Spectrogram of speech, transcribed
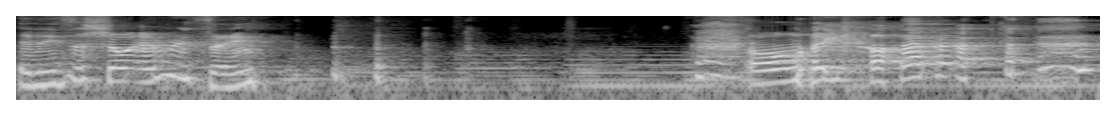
It needs to show everything. Oh my god.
